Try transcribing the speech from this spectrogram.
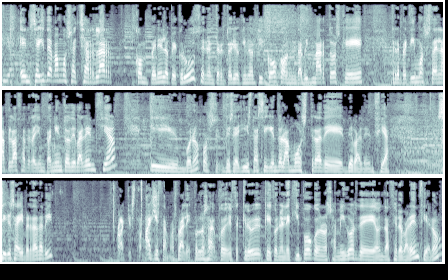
Y enseguida vamos a charlar con Penélope Cruz en el territorio quinótico, con David Martos, que repetimos está en la plaza del Ayuntamiento de Valencia y bueno, pues desde allí está siguiendo la muestra de, de Valencia. ¿Sigues ahí, verdad, David? Aquí estamos. Aquí estamos, vale. Con los, con- este, creo que con el equipo, con los amigos de Onda Cero Valencia, ¿no?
